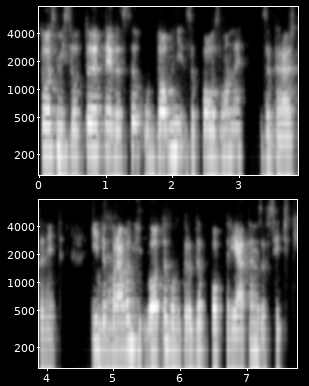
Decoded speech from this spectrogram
Тоест, мисълта е те да са удобни за ползване за гражданите и да, да правят живота в града по-приятен за всички.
